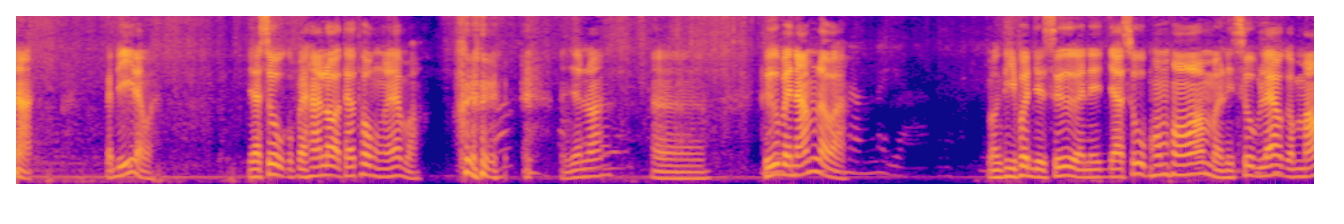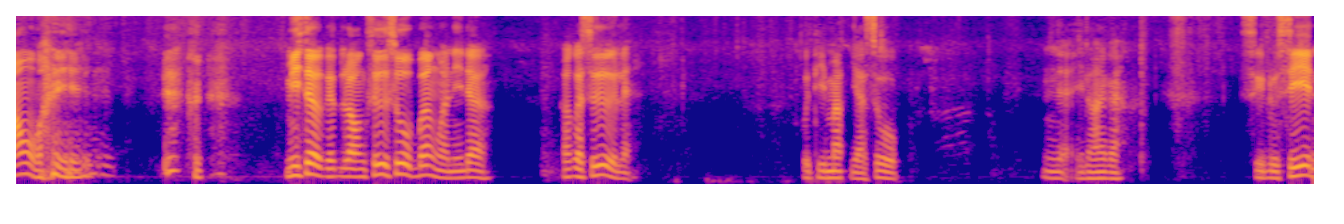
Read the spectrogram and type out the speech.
น่ะก็ดีแล้ววะอย่าสู้ก็ไปหาเลาะแถวทงเลยนะบ่ เห็นจังเนาะเออถือไปน้ำแล้ววะน้ำละยาบางทีเพิ่นจะซื้ออันนี้ยาสูบหอมๆอันนี้สูบแล้วก็เมา มีเสื้อก็ลองซื้อสูบเบิ้งวันนี้เด้อเขาก็ซื้อแหละผู้ที่มักยาสูบเนี่ยอีน้อยก็ซื้อลูซีน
